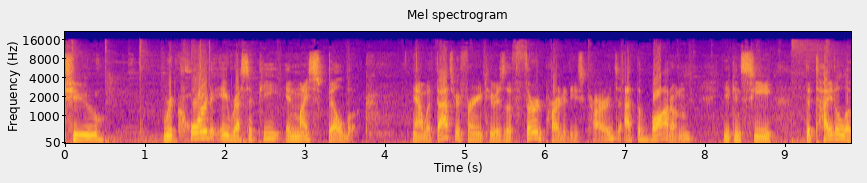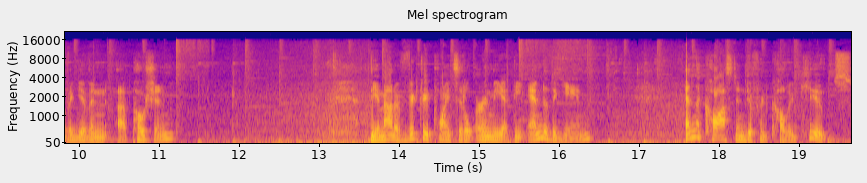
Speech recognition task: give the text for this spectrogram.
to record a recipe in my spell book. Now what that's referring to is the third part of these cards. At the bottom, you can see the title of a given uh, potion, the amount of victory points it'll earn me at the end of the game, and the cost in different colored cubes.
